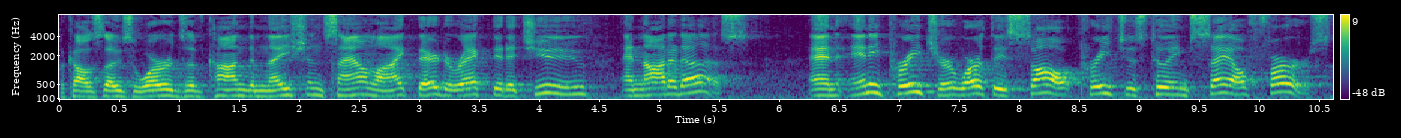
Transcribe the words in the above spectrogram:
Because those words of condemnation sound like they're directed at you and not at us. And any preacher worth his salt preaches to himself first.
